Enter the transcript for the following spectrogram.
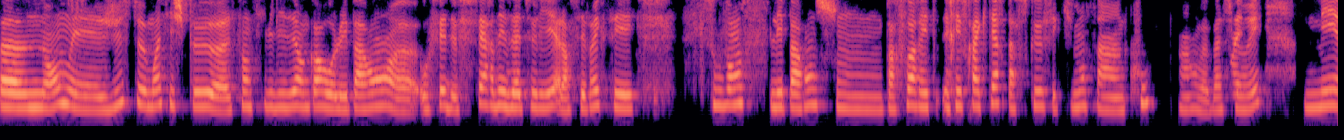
non, mais juste, moi, si je peux, sensibiliser encore les parents, au fait de faire des ateliers. Alors c'est vrai que c'est souvent les parents sont parfois réfractaires parce qu'effectivement ça a un coût, hein, on va pas se leurrer. Mais,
